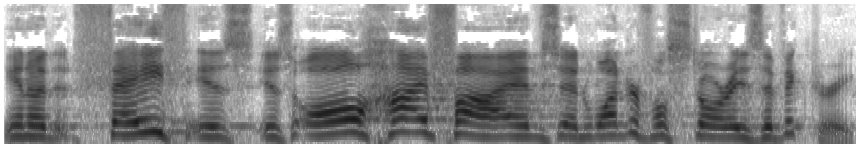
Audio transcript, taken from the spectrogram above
you know, that faith is, is all high fives and wonderful stories of victory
